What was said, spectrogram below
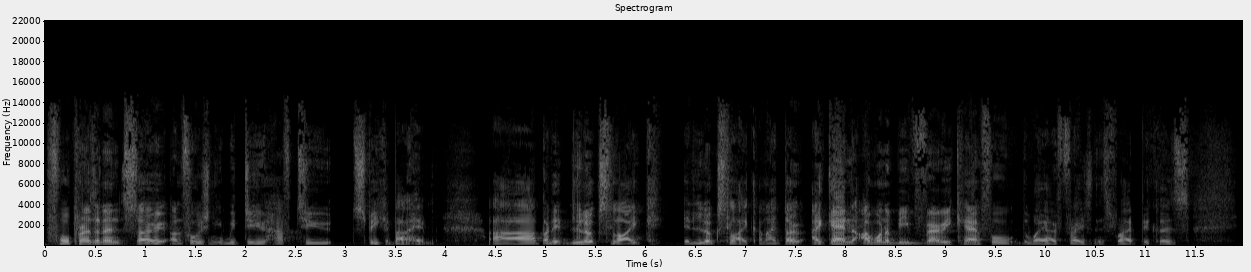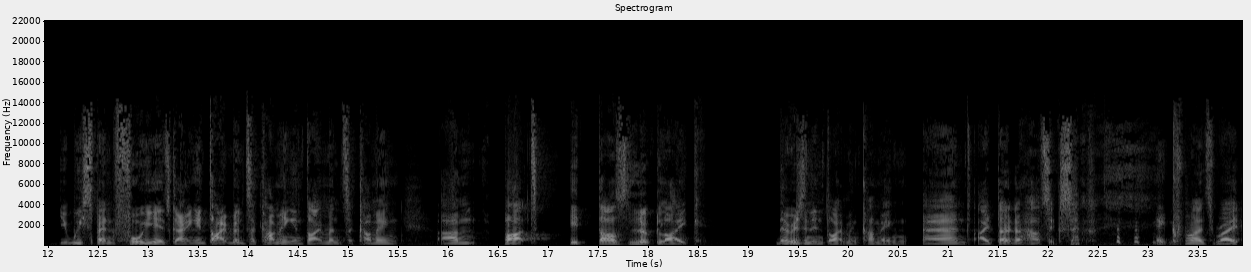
for president. So, unfortunately, we do have to speak about him. Uh, but it looks like it looks like, and I don't. Again, I want to be very careful the way I phrase this, right? Because we spent four years going, indictments are coming, indictments are coming, um, but it does look like there is an indictment coming, and I don't know how successful. Christ, right?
